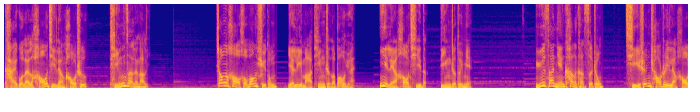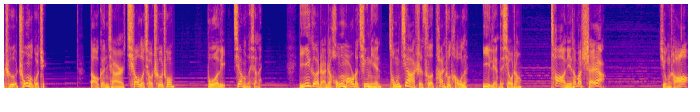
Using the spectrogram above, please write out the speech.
开过来了好几辆豪车，停在了那里。张浩和汪旭东也立马停止了抱怨，一脸好奇的盯着对面。于三年看了看四周，起身朝着一辆豪车冲了过去，到跟前敲了敲车窗，玻璃降了下来。一个染着红毛的青年从驾驶侧探出头来，一脸的嚣张：“操你他妈谁啊？”警察。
